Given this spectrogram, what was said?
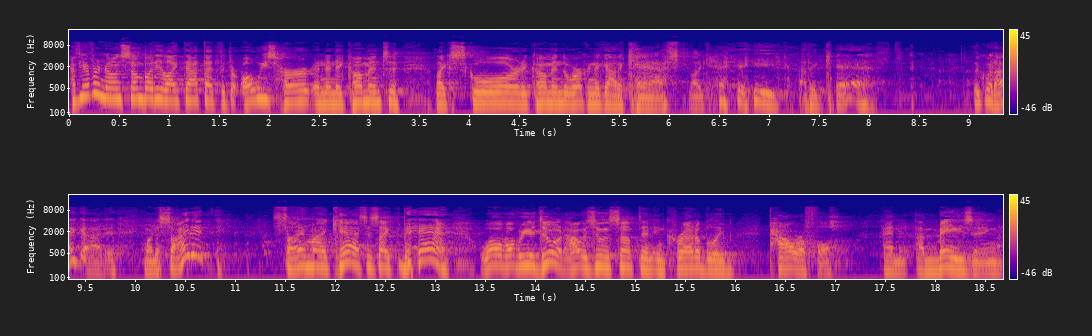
Have you ever known somebody like that, that, they're always hurt and then they come into like school or they come into work and they got a cast? Like, hey, got a cast. Look what I got. Want to sign it? Sign my cast. It's like, man, well, what were you doing? I was doing something incredibly powerful and amazing.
